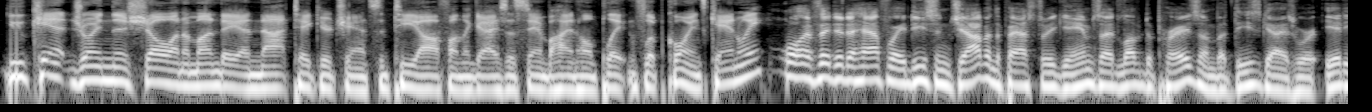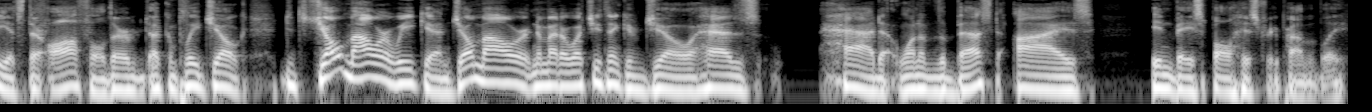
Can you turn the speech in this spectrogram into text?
you can't join this show on a Monday and not take your chance to tee off on the guys that stand behind home plate and flip coins, can we? Well, if they did a halfway decent job in the past three games, I'd love to praise them. But these guys were idiots. They're awful. They're a complete joke. It's Joe Mauer weekend. Joe Mauer, no matter what you think of Joe, has had one of the best eyes in baseball history, probably.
